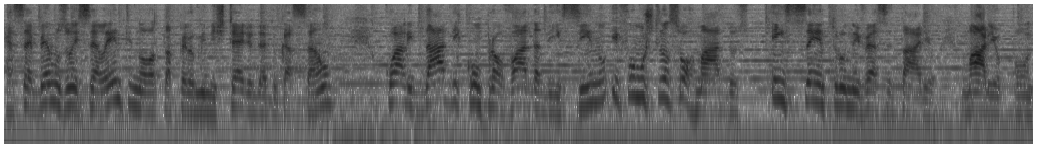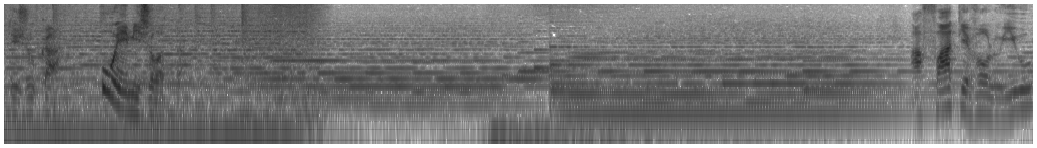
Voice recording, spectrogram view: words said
Recebemos uma excelente nota pelo Ministério da Educação, qualidade comprovada de ensino e fomos transformados em Centro Universitário Mário Ponte Jucá, o MJ. A FAT evoluiu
